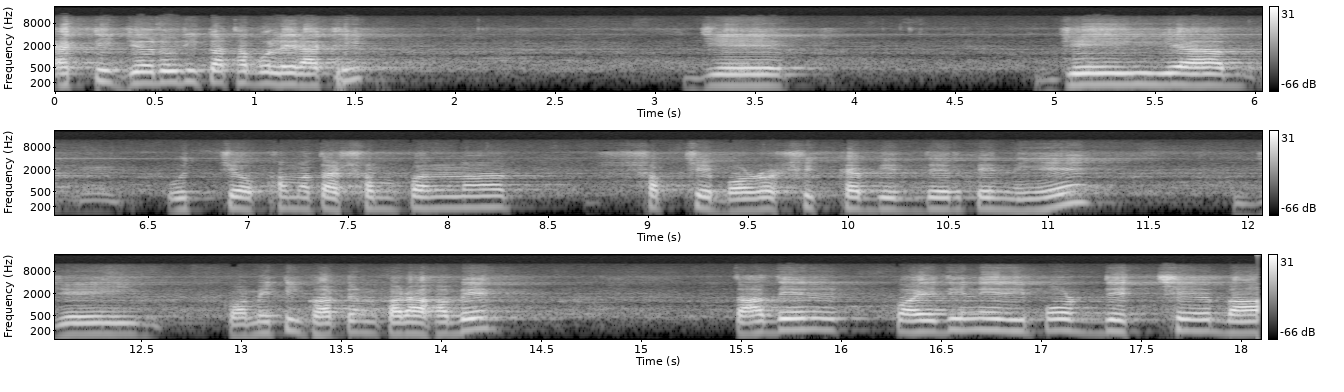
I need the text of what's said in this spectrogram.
একটি জরুরি কথা বলে রাখি। যে যেই উচ্চ ক্ষমতা সম্পন্ন সবচেয়ে বড় শিক্ষাবিদদেরকে নিয়ে যেই কমিটি গঠন করা হবে, তাদের কয়দিনে রিপোর্ট দিচ্ছে বা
